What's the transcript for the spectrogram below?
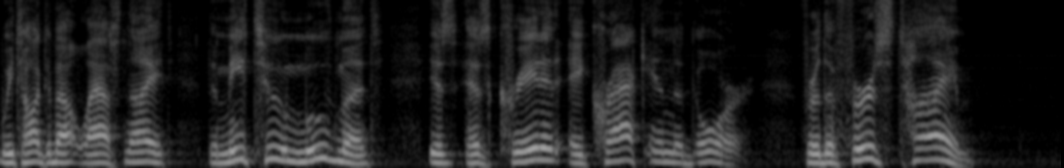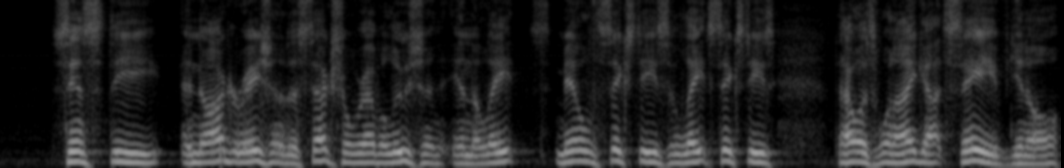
we talked about last night the me too movement is, has created a crack in the door. For the first time since the inauguration of the sexual revolution in the late middle 60s and late 60s that was when i got saved you know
